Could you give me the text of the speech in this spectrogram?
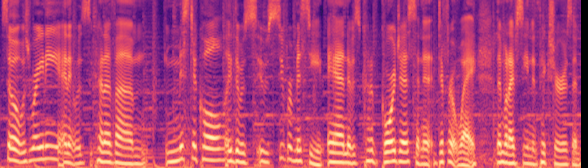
So it was rainy and it was kind of um, mystical. Like there was it was super misty and it was kind of gorgeous in a different way than what I've seen in pictures and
